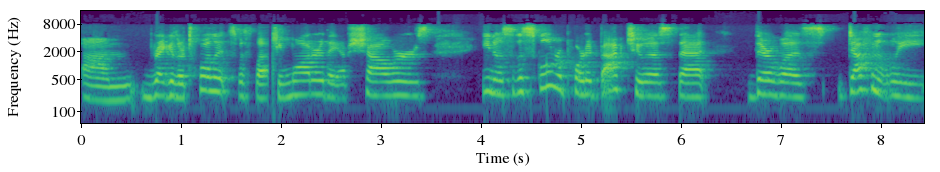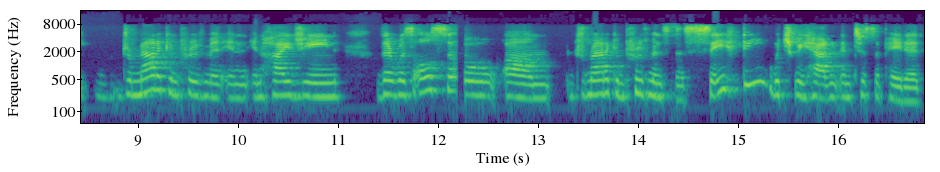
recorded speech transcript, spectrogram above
um, regular toilets with flushing water. They have showers. You know, so the school reported back to us that there was definitely dramatic improvement in, in hygiene. There was also um, dramatic improvements in safety, which we hadn't anticipated,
